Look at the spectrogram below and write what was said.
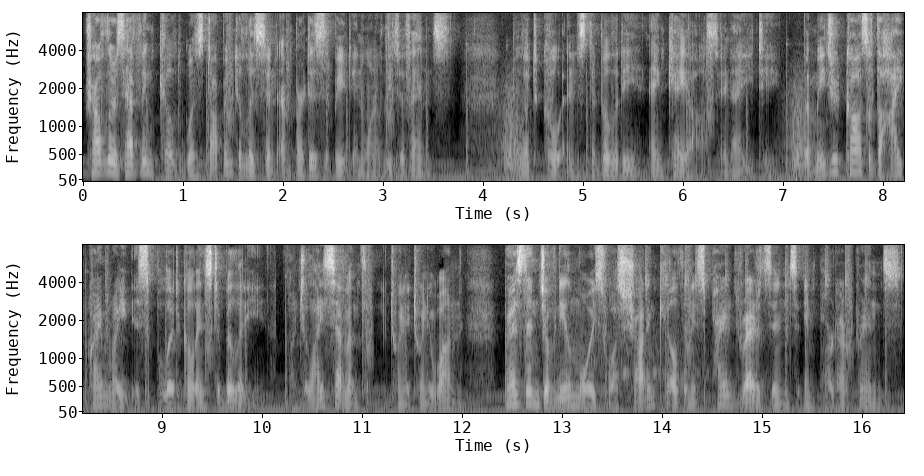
Travelers have been killed when stopping to listen and participate in one of these events. Political instability, and chaos in Haiti. The major cause of the high crime rate is political instability. On July 7, 2021, President Jovenel Moise was shot and killed in his private residence in Port-au-Prince.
